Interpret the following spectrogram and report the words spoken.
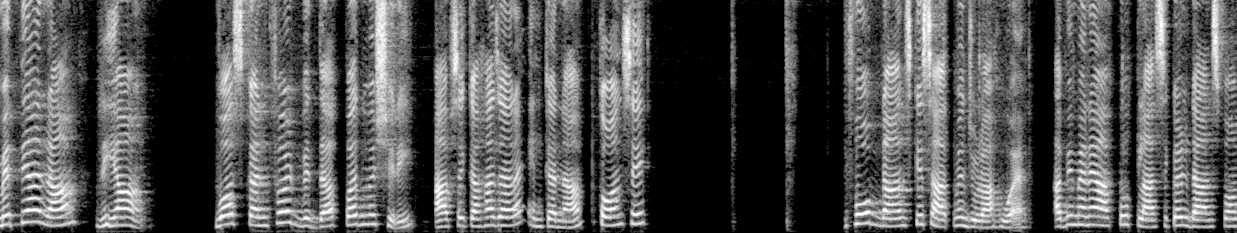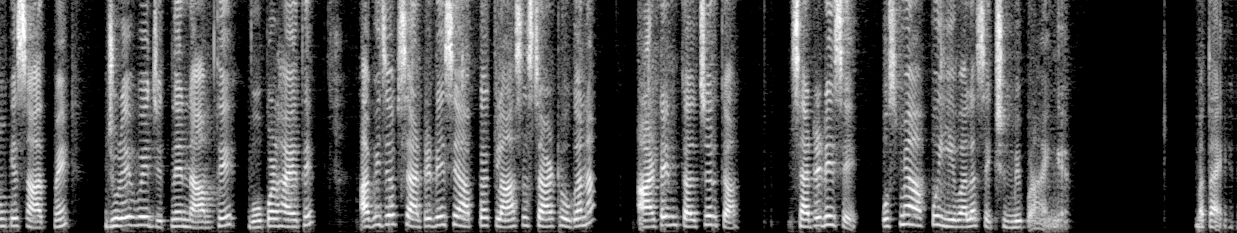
Mitya Ram Riang was conferred with the Padma Shri. आपसे कहा जा रहा है, इनका नाम कौन से? फोक डांस के साथ में जुड़ा हुआ है। अभी मैंने आपको क्लासिकल डांस फॉर्म के साथ में जुड़े हुए जितने नाम थे, वो पढ़ाए थे। अभी जब सैटरडे से आपका क्लास स्टार्ट होगा ना आर्ट एंड कल्चर का सैटरडे से, उसमें आपको ये वाला सेक्शन भी पढ़ाएँगे। बताइए।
